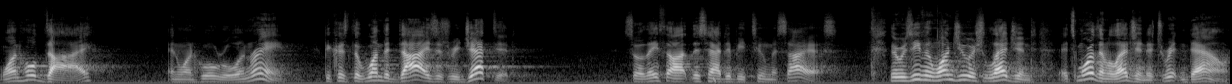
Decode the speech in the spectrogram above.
one who'll die and one who will rule and reign. Because the one that dies is rejected. So they thought this had to be two messiahs. There was even one Jewish legend, it's more than a legend, it's written down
